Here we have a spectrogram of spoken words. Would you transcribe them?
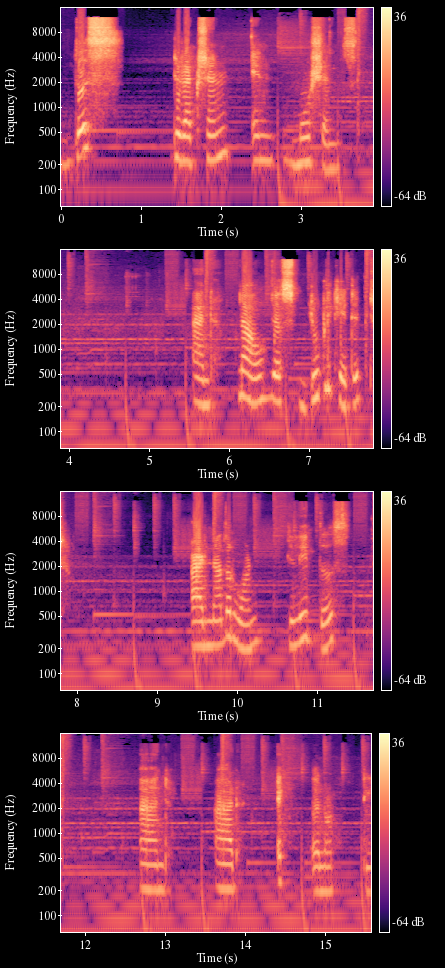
this direction in motions and now just duplicate it add another one delete this and add x, uh, not the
